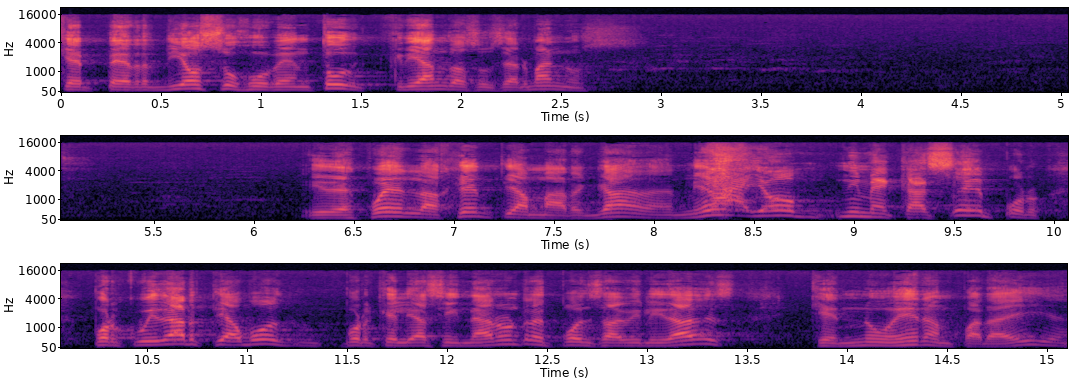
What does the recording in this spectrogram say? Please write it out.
que perdió su juventud criando a sus hermanos? Y después la gente amargada, mira, yo ni me casé por, por cuidarte a vos, porque le asignaron responsabilidades que no eran para ella.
